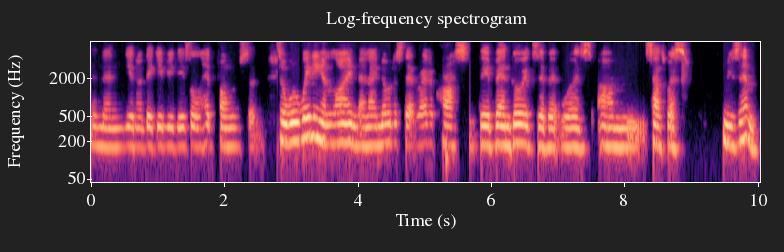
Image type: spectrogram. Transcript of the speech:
and then you know they give you these little headphones and so we're waiting in line and i noticed that right across the van gogh exhibit was um, southwest museum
